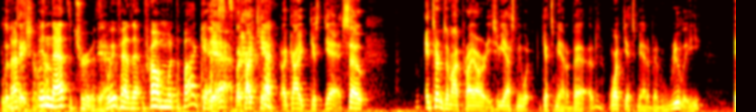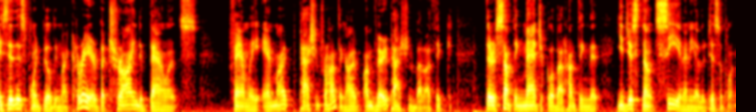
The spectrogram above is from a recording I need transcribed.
limitation. isn't that the truth? Yeah. We've had that problem with the podcast. Yeah, like I can't, like I just yeah. So in terms of my priorities, if you ask me what gets me out of bed, what gets me out of bed really is at this point building my career, but trying to balance family and my passion for hunting. I, I'm very passionate about it. I think there's something magical about hunting that you just don't see in any other discipline,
